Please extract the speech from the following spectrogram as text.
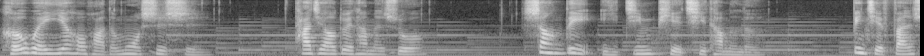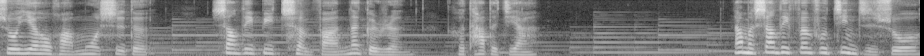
何为耶和华的末世时，他就要对他们说。上帝已经撇弃他们了，并且凡说耶和华末世的，上帝必惩罚那个人和他的家。那么，上帝吩咐禁止说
